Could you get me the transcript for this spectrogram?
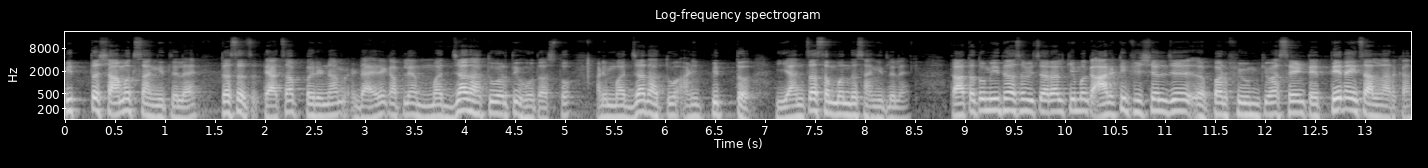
पित्त शामक सांगितलेला आहे तसंच त्याचा परिणाम डायरेक्ट आपल्या मज्जा धातूवरती होत असतो. आणि मज्जा धातू आणि पित्त यांचा संबंध सांगितलेला आहे. तर आता तुम्ही इथं असं विचाराल की मग आर्टिफिशियल जे परफ्यूम किंवा सेंट आहेत ते नाही चालणार का?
